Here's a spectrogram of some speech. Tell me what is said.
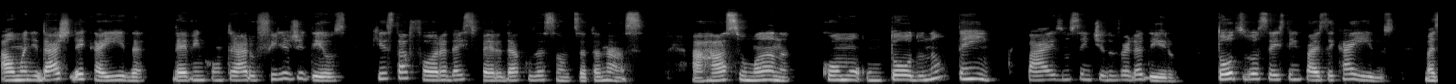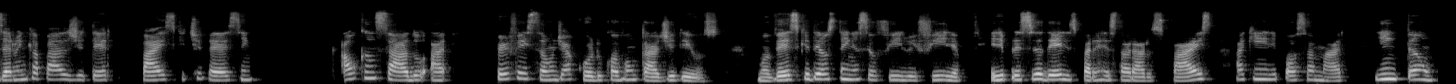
A humanidade decaída deve encontrar o Filho de Deus que está fora da esfera da acusação de Satanás. A raça humana, como um todo, não tem paz no sentido verdadeiro. Todos vocês têm pais decaídos, mas eram incapazes de ter pais que tivessem alcançado a perfeição de acordo com a vontade de Deus. Uma vez que Deus tenha seu filho e filha, ele precisa deles para restaurar os pais a quem ele possa amar e então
